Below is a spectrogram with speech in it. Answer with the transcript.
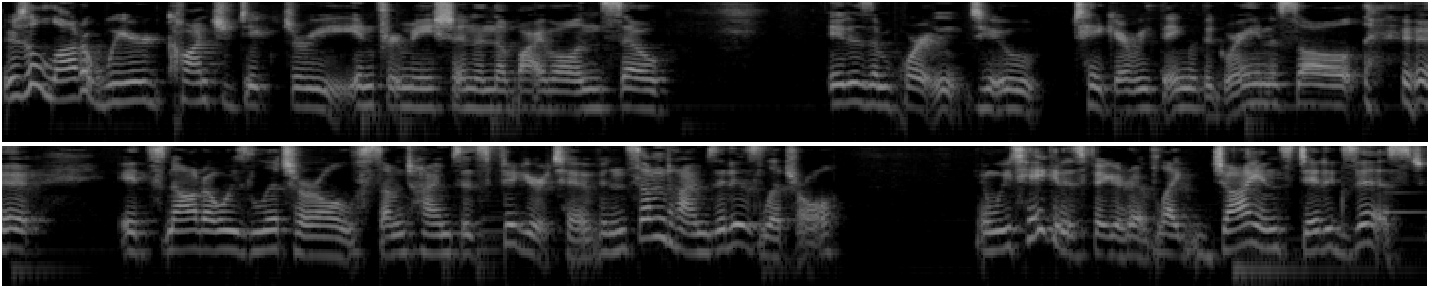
There's a lot of weird contradictory information in the Bible, and so it is important to take everything with a grain of salt. it's not always literal. Sometimes it's figurative, and sometimes it is literal. And we take it as figurative, like giants did exist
